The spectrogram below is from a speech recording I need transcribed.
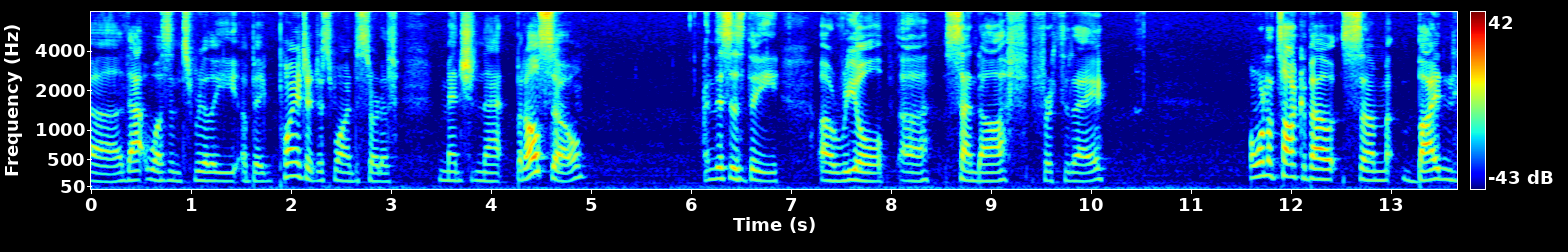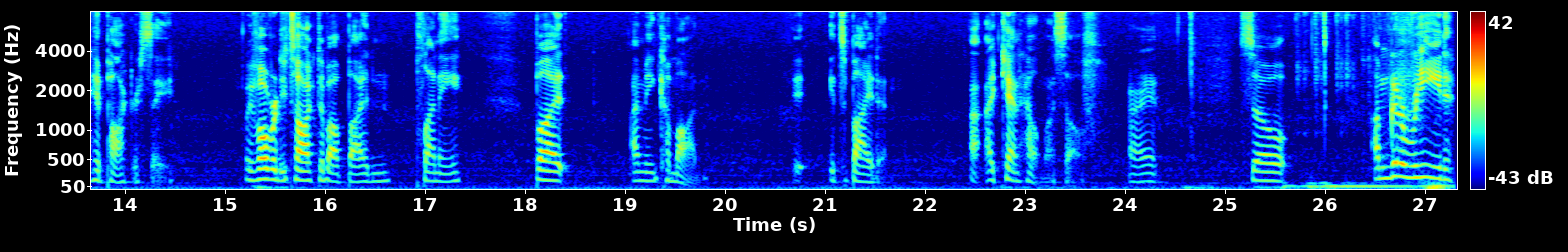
Uh, that wasn't really a big point. I just wanted to sort of mention that, but also, and this is the uh, real uh, send off for today. I want to talk about some Biden hypocrisy. We've already talked about Biden plenty, but I mean, come on. It, it's Biden. I, I can't help myself. All right. So I'm going to read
